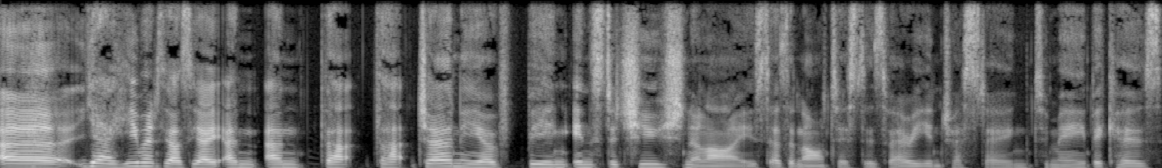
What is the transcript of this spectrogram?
uh, yeah, he went to the RCA, and and that that journey of being institutionalized as an artist is very interesting to me because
